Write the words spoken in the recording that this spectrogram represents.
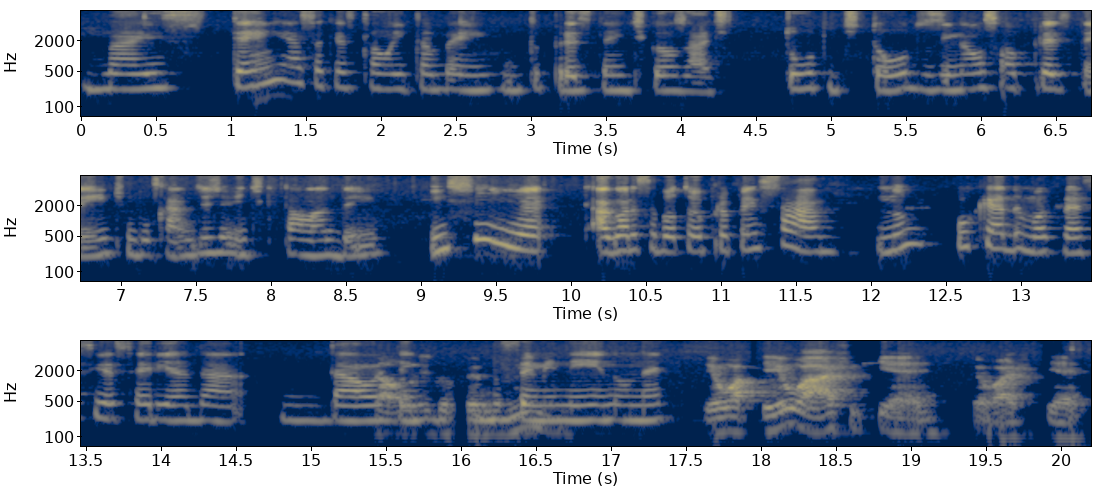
Mas tem essa questão aí também do presidente gozar de tudo, de todos, e não só o presidente, um bocado de gente que está lá dentro. Enfim, é, agora você botou eu para pensar. Não, por que a democracia seria da, da ordem, da ordem do, feminino. do, feminino. né? Eu, eu acho que é. Eu acho que é.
